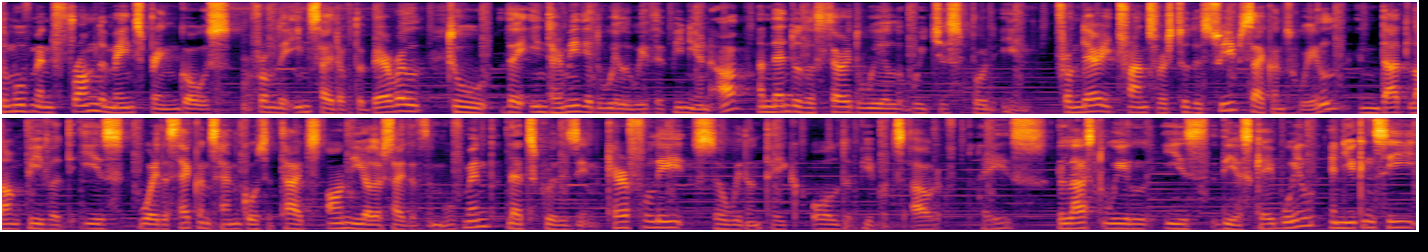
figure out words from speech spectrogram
The movement from the mainspring goes from the inside of the barrel to the intermediate wheel with the pinion up, and then to the third wheel we just put in. From there it transfers to the sweep second wheel, and that long pivot is where the seconds hand goes attached on the other side of the movement. Let's screw this in carefully so we don't take all the pivots out of place. The last wheel is the escape wheel, and you can see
